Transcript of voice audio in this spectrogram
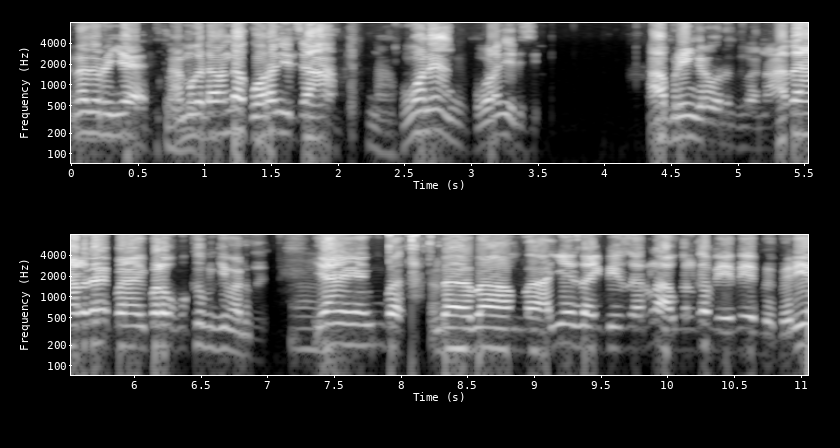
என்ன சொல்றீங்க? நம்ம கிட்ட வந்தா குறைஞ்சிருச்சான் நான் போனேன் அங்க குறைஞ்சிருச்சு. அப்படிங்கிற ஒரு இது வேணும். அதனாலதான் இப்ப இவ்வளவு புக்கு முக்கியம் வருது. ஏன் இந்த ஐஏஎஸ் ஐபிஎஸ் அவங்களுக்கு பெரிய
